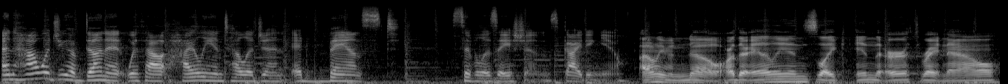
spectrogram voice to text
And how would you have done it without highly intelligent, advanced civilizations guiding you? I don't even know. Are there aliens like in the earth right now?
